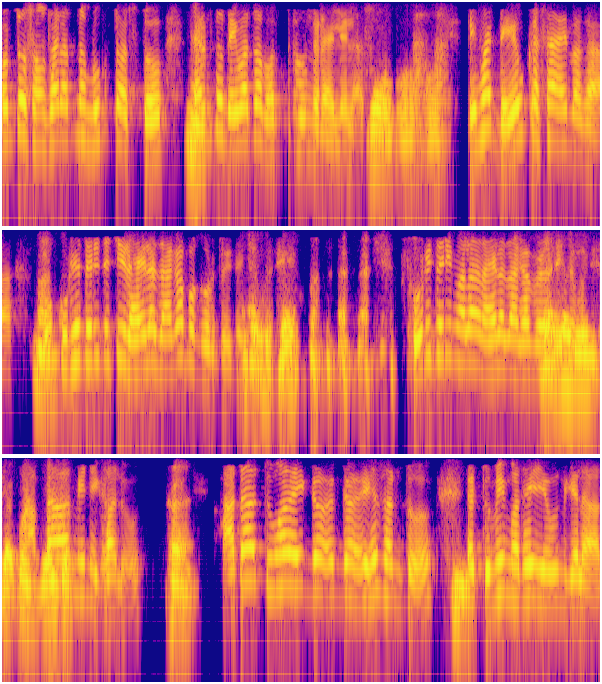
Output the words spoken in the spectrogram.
पण तो संसारातनं मुक्त असतो कारण तो देवाचा भक्त होऊन राहिलेला असतो. हो हो हो. तेव्हा देव कसा आहे बघा तो कुठेतरी त्याची राहायला जागा पकडतोय त्याच्यामध्ये. थोडी तरी मला राहायला जागा मिळाली आता मी निघालो. आता तुम्हाला एक हे सांगतो. तुम्ही मध्ये येऊन गेलात.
